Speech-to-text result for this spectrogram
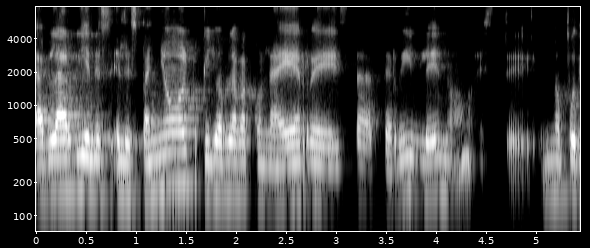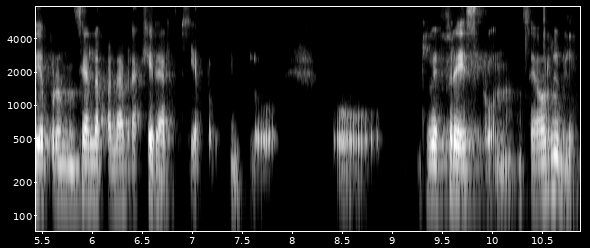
hablar bien el español, porque yo hablaba con la R, está terrible, ¿no? Este, no podía pronunciar la palabra jerarquía, por ejemplo, o refresco, ¿no? O sea, horrible.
